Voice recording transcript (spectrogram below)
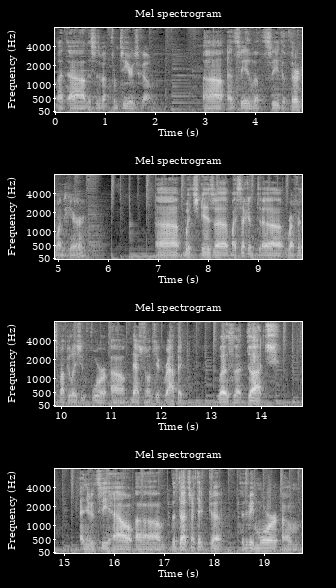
But uh, this is about from two years ago. Uh, let's see, let's see the third one here, which is my second reference population for National Geographic was Dutch. And you can see how um, the Dutch, I think, tend to be more um,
